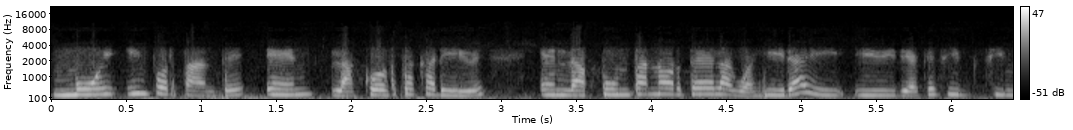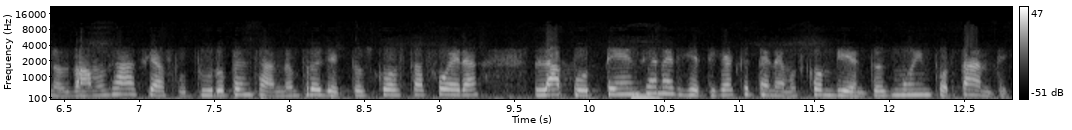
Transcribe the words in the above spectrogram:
muy importante en la costa caribe, en la punta norte de La Guajira y, y diría que si, si nos vamos hacia el futuro pensando en proyectos costa afuera, la potencia energética que tenemos con viento es muy importante.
